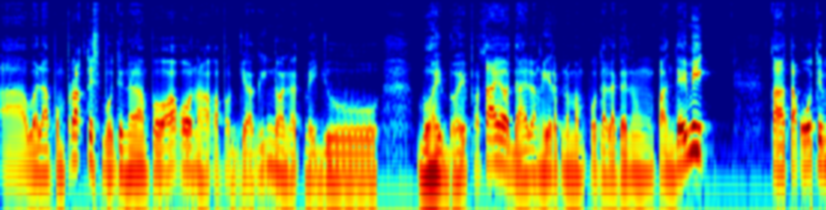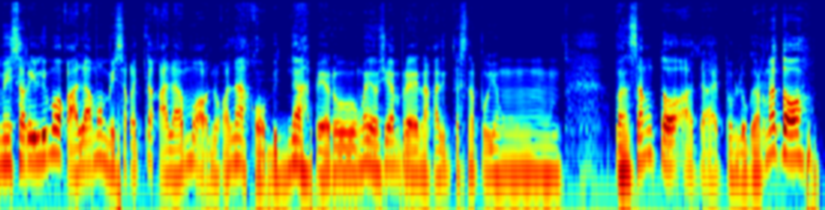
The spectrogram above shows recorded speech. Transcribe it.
ah, wala pong practice buti na lang po ako nakakapag-jogging no'n at medyo buhay-buhay pa tayo dahil ang hirap naman po talaga nung pandemic. Tatakutin mo yung sarili mo, akala mo may sakit ka, akala mo ano ka na, COVID na. Pero ngayon siyempre nakaligtas na po yung bansang 'to at, ah, itong lugar na 'to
